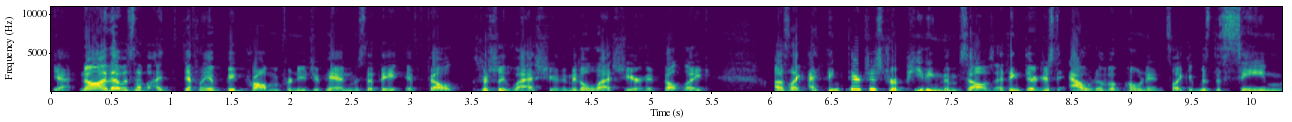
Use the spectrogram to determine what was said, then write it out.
Yeah, no, that was definitely a big problem for New Japan was that they it felt, especially last year, the middle of last year, it felt like I was like, I think they're just repeating themselves. I think they're just out of opponents. Like it was the same.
